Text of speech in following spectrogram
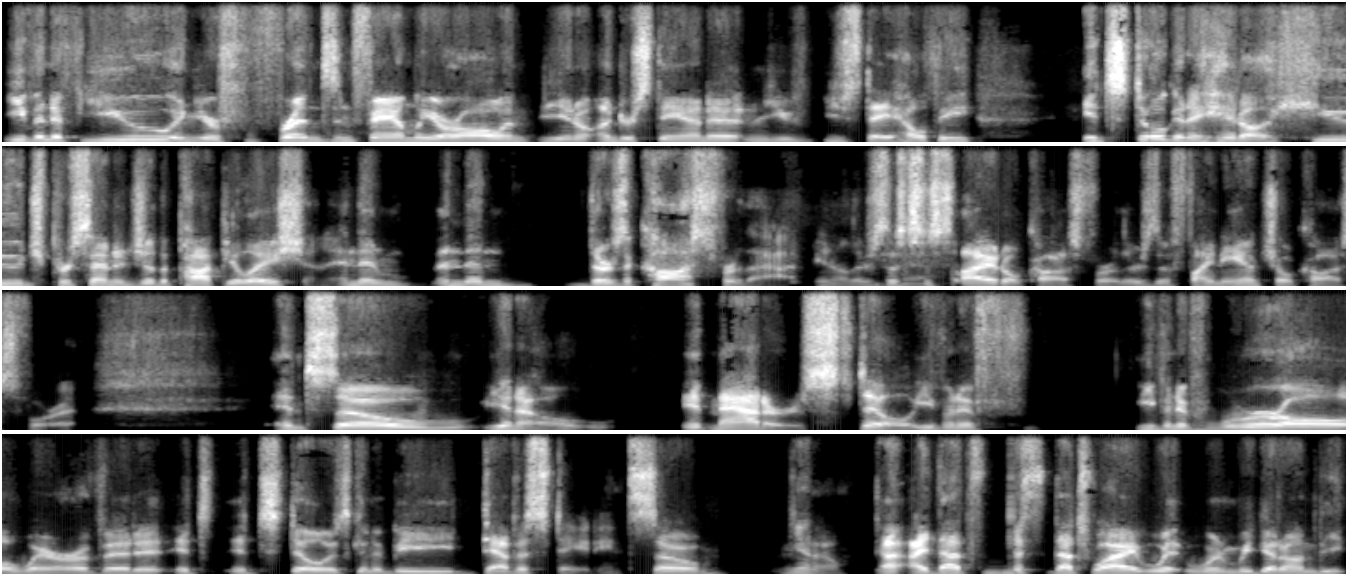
even if you and your friends and family are all in, you know understand it and you you stay healthy it's still going to hit a huge percentage of the population and then and then there's a cost for that you know there's a yeah. societal cost for it there's a financial cost for it and so you know it matters still even if even if we're all aware of it it it, it still is going to be devastating so you know, I, I that's just, that's why when we get on the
